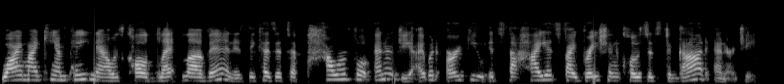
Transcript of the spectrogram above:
why my campaign now is called let love in is because it's a powerful energy i would argue it's the highest vibration closest to god energy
